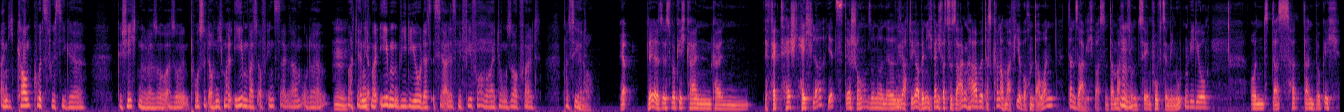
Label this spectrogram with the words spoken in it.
eigentlich kaum kurzfristige Geschichten oder so. Also postet auch nicht mal eben was auf Instagram oder hm. macht ja nicht ja. mal eben ein Video. Das ist ja alles mit viel Vorbereitung und Sorgfalt passiert. Genau. Ja, Nee, es ist wirklich kein, kein Effekthechler jetzt, der schon, sondern er mhm. sagte, ja, wenn ich, wenn ich was zu sagen habe, das kann auch mal vier Wochen dauern, dann sage ich was. Und dann macht mhm. er so ein 10, 15 Minuten Video. Und das hat dann wirklich,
